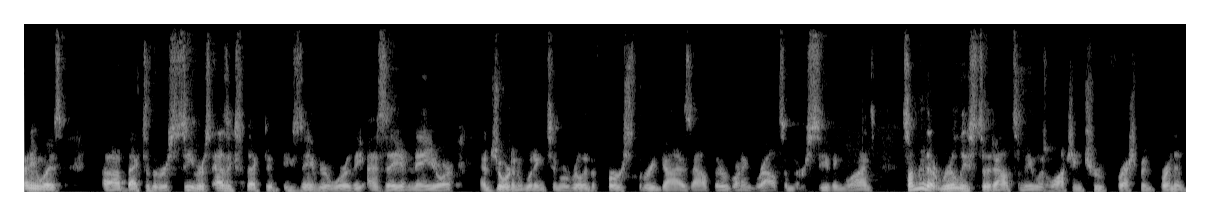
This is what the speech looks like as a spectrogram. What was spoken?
anyways, uh, back to the receivers, as expected, Xavier Worthy, Isaiah Neyor, and Jordan Whittington were really the first three guys out there running routes in the receiving lines. Something that really stood out to me was watching true freshman Brenen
